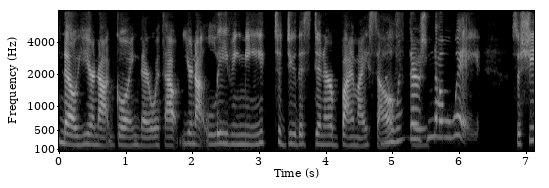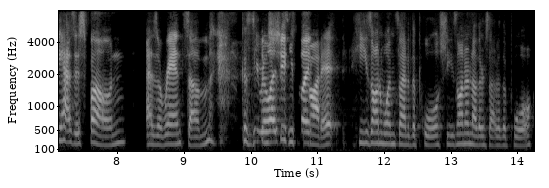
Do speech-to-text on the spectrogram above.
no, you're not going there without, you're not leaving me to do this dinner by myself. No There's no way. So she has his phone as a ransom because he realizes he forgot like, it. He's on one side of the pool, she's on another side of the pool.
